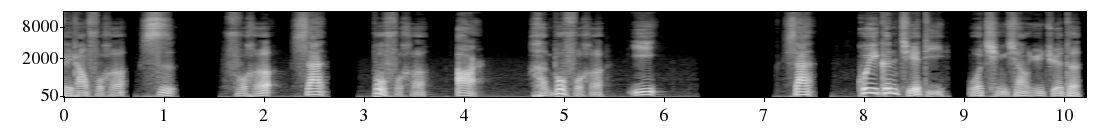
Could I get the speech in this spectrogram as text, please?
非常符合四，符合三，不符合二，很不符合一。三，归根结底，我倾向于觉得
